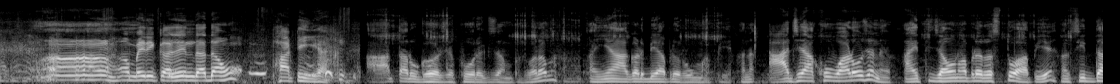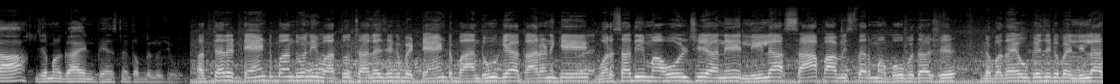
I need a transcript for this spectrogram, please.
આ, અમેરિકા જઈને દાદા હું ફાટી ગયા. આ તારું ઘર છે ફોર એક્ઝામ્પલ બરાબર? અહીંયા આગળ બે આપણે રૂમ આપીએ. અને આ જે આખો વાડો છે ને અહીંથી જવાનો આપણે રસ્તો આપીએ અને સીધા જેમાં ગાય ને ભેંસ ને તબેલું જેવું. અત્યારે ટેન્ટ બાંધવાની વાતો ચાલે છે કે ભાઈ ટેન્ટ બાંધવું ક્યાં? કારણ કે વરસાદી માહોલ છે અને લીલા સાપ આ વિસ્તારમાં બહુ બધા છે. એટલે બધા એવું કહે છે કે ભાઈ લીલા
